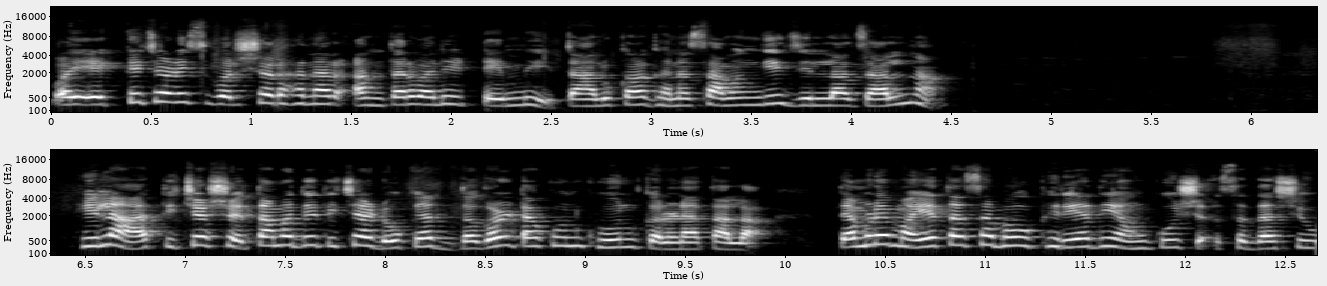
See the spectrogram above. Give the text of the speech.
व एक्केचाळीस वर्ष राहणार आंतरवाली टेंबी तालुका घनसावंगी जिल्हा जालना. हिला तिच्या शेतामध्ये तिच्या डोक्यात दगड टाकून खून करण्यात आला. त्यामुळे मयताचा भाऊ फिर्यादी अंकुश सदाशिव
